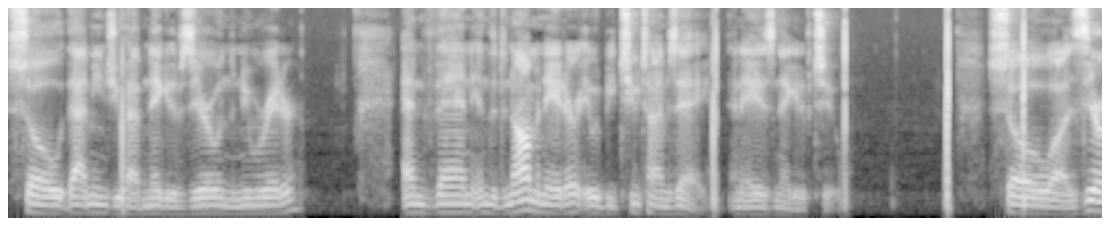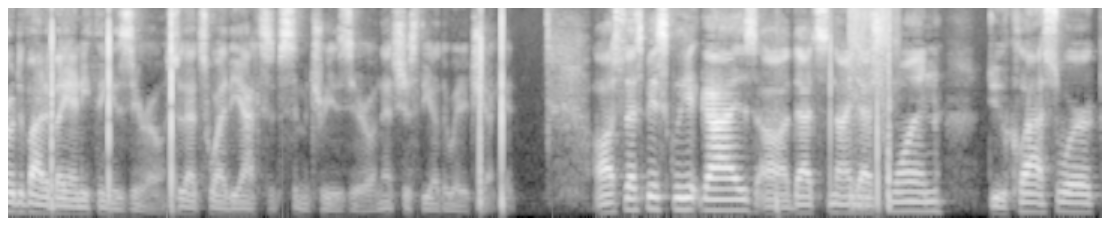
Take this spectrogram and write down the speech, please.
So that means you have negative 0 in the numerator. And then in the denominator, it would be 2 times a, and a is negative 2. So uh, 0 divided by anything is 0. So that's why the axis of symmetry is 0, and that's just the other way to check it. Uh, so that's basically it, guys. Uh, that's 9-1. Do the classwork,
